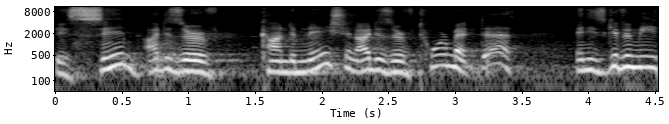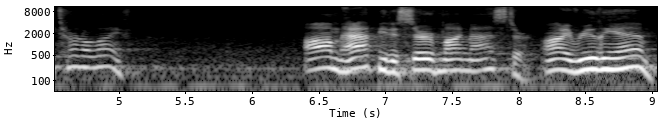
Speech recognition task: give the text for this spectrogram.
is sin. I deserve condemnation. I deserve torment, death. And He's given me eternal life. I'm happy to serve my master. I really am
